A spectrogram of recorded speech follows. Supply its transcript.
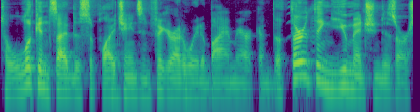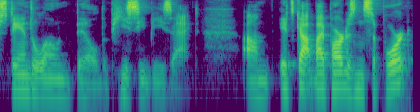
to look inside the supply chains and figure out a way to buy American. The third thing you mentioned is our standalone bill, the PCBs Act. Um, it's got bipartisan support.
